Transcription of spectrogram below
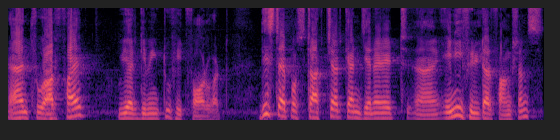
and through R5 we are giving two feed forward. This type of structure can generate uh, any filter functions.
